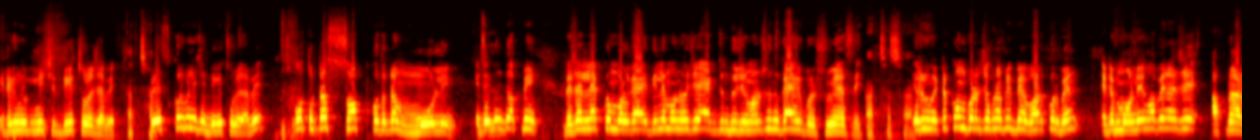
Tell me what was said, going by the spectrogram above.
এটা কিন্তু নিচের দিকে চলে যাবে। আচ্ছা। প্রেস করবেন নিচের দিকে চলে যাবে। কতটা সফট কতটা মলিন। এটা কিন্তু আপনি রেজার ল্যাপ কম্বল গায়ে দিলে মনে হয় যে একজন দুজন মানুষ কিন্তু গায়ের উপরে শুয়ে আছে। আচ্ছা আচ্ছা। এরকম একটা কম্পিউটার যখন আপনি ব্যবহার করবেন এটা মনে হবে না যে আপনার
